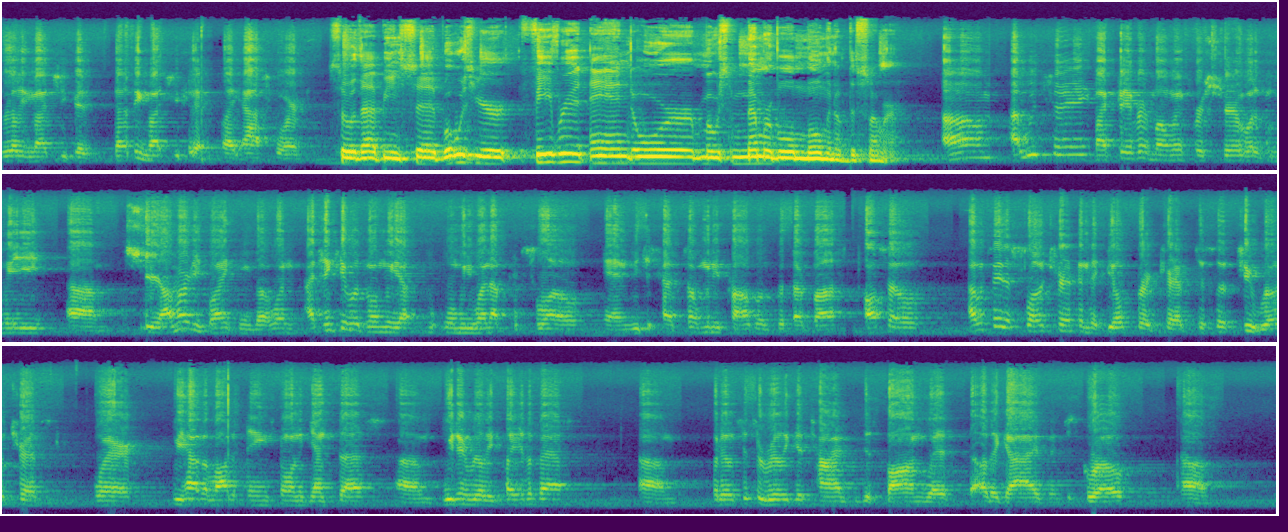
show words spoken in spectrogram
really much you could, nothing much you could like ask for. So, with that being said, what was your favorite and or most memorable moment of the summer? Um, I would say my favorite moment for sure was we. Um, sure, I'm already blanking, but when I think it was when we when we went up to SLO and we just had so many problems with our bus. Also, I would say the SLO trip and the Healdsburg trip, just those two road trips where we had a lot of things going against us. Um, we didn't really play the best, um, but it was just a really good time to just bond with the other guys and just grow um,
